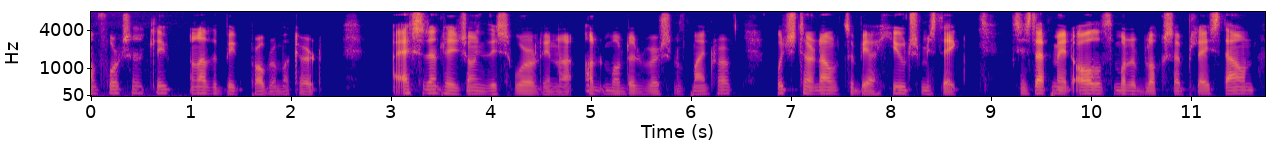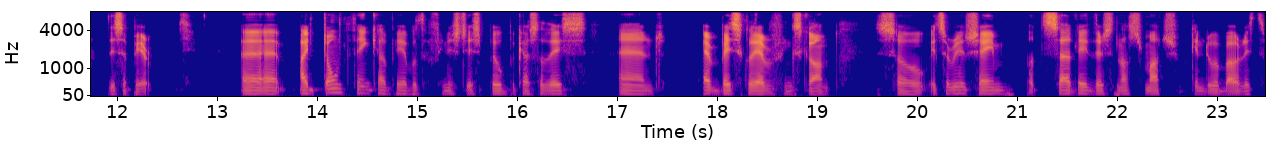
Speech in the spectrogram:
Unfortunately, another big problem occurred. I accidentally joined this world in an unmodded version of Minecraft, which turned out to be a huge mistake, since that made all of the modded blocks I placed down disappear. Uh, I don't think I'll be able to finish this build because of this, and basically everything's gone. So it's a real shame, but sadly there's not much we can do about it.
